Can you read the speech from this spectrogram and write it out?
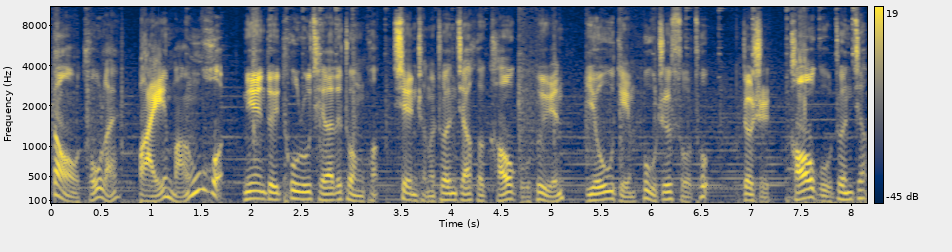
到头来白忙活了？面对突如其来的状况，现场的专家和考古队员有点不知所措。这时，考古专家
